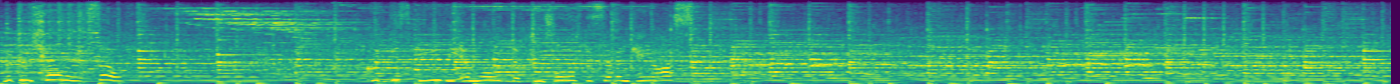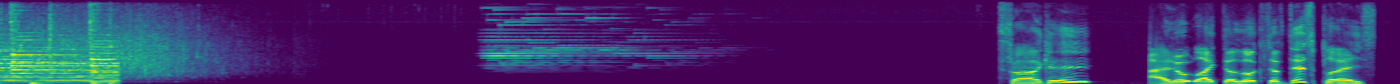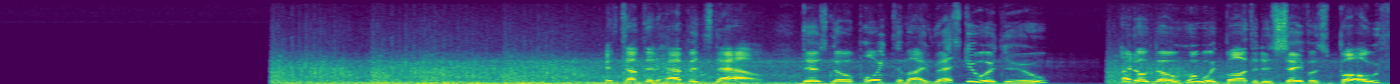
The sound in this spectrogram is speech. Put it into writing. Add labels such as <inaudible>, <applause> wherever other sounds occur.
The controller itself. Could this be the emerald that controls the seven Chaos? Froggy? I don't like the looks of this place. If something happens now, there's no point to my rescuing you. I don't know who would bother to save us both.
